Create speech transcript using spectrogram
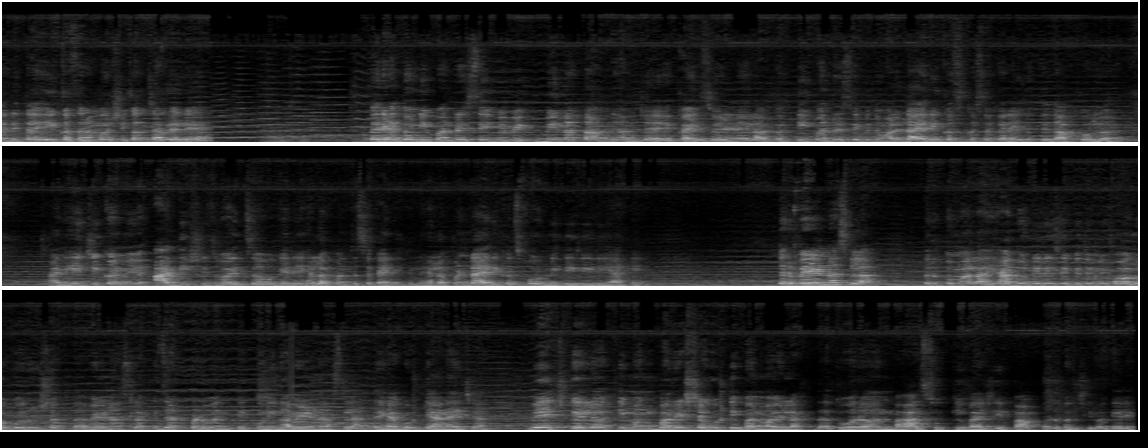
तरी तर एकच नंबर चिकन झालेलं. आहे तर या दोन्ही पण रेसिपी बिना तामझामच्या आहे काहीच वेळ नाही लागत. ती पण रेसिपी तुम्हाला डायरेक्टच कसं करायचं ते दाखवलं. आणि हे चिकन मी आधी शिजवायचं वगैरे ह्याला पण तसं काही नाही केलं. ह्याला पण डायरेक्टच फोडणी दिलेली आहे. तर वेळ नसला तर तुम्हाला ह्या दोन्ही रेसिपी तुम्ही फॉलो करू शकता. वेळ नसला की झटपट बनते. कोणी वेळ नसला तर ह्या गोष्टी आणायच्या. व्हेज केलं की मग बऱ्याचशा गोष्टी बनवाव्या लागतात. वरण भात सुकी भाजी पापड भजी वगैरे.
